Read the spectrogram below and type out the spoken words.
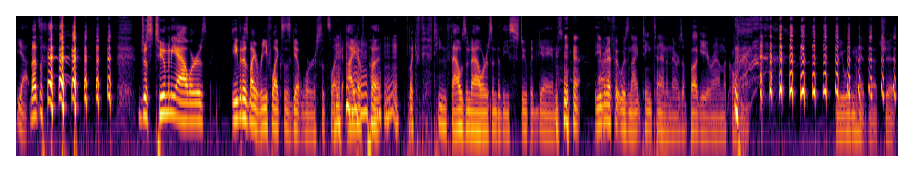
yeah, that's just too many hours. Even as my reflexes get worse, it's like I have put like 15,000 hours into these stupid games. Even if it was 1910 and there was a buggy around the corner, you wouldn't hit that shit.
